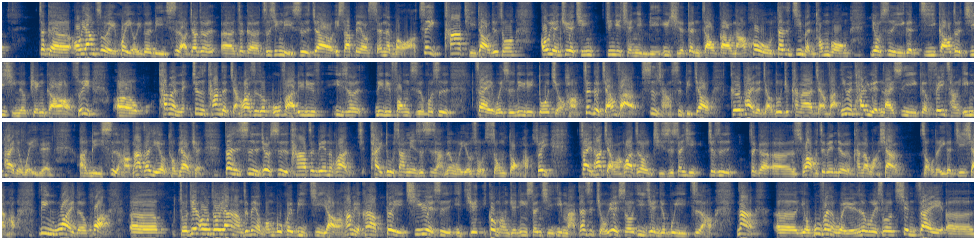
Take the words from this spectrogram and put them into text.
这个欧央执委会有一个理事啊，叫做呃这个执行理事叫 Isabel Schnabel 啊，这他提到就是说，欧元区的经经济前景比预期的更糟糕，然后但是基本通膨又是一个畸高，这个畸形的偏高啊，所以呃。他们没，就是他的讲话是说无法利率预测利率峰值，或是在维持利率多久哈？这个讲法市场是比较鸽派的角度去看他的讲法，因为他原来是一个非常鹰派的委员啊理事哈，那他也有投票权，但是就是他这边的话态度上面是市场认为有所松动哈，所以在他讲完话之后，其实升息就是这个呃 swap 这边就有看到往下。走的一个迹象哈。另外的话，呃，昨天欧洲央行这边有公布货币纪要，他们有看到对七月是一决共同决定升息一码，但是九月时候意见就不一致哈。那呃，有部分的委员认为说，现在呃。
